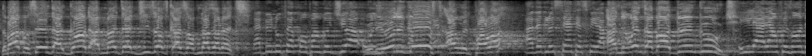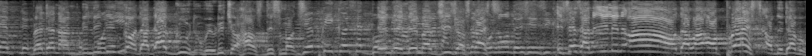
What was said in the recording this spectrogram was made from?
The Bible says that God anointed Jesus Christ of Nazareth La Bible nous fait comprendre que Dieu a with the Holy de Ghost and with power, avec le Saint-Esprit et la and he went about doing good. Et il est allé en faisant des, des- Brethren, des believing. God that that good will reach your house this month. Je prie que cette bonté In the name of Jesus Christ. au nom de It Jésus-Christ. says, and healing all that were oppressed of the devil.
